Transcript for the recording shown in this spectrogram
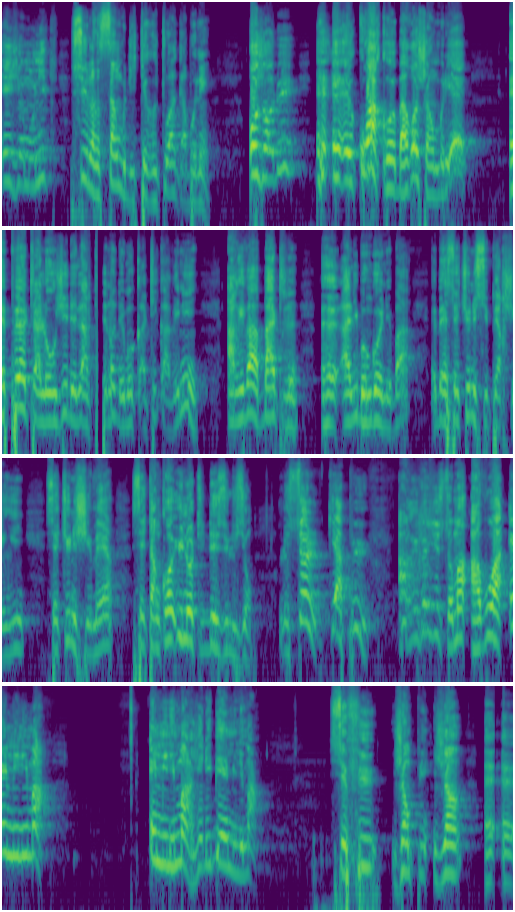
hégémonique, sur l'ensemble du territoire gabonais. Aujourd'hui, et, croire que Baro Chambrier peut être à l'origine de l'alternance démocratique à venir, arriver à battre euh, Ali Bongo Neba, eh bien c'est une supercherie, c'est une chimère, c'est encore une autre désillusion. Le seul qui a pu arriver justement à avoir un minima, un minima, je dis bien un minima, ce fut Jean, Jean euh, euh.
